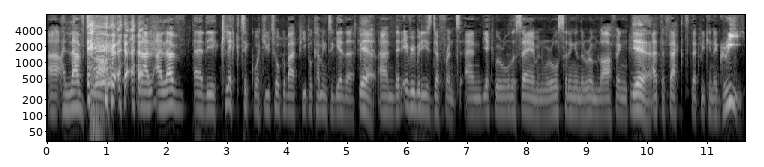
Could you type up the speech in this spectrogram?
Uh, I love to laugh, and I, I love uh, the eclectic. What you talk about, people coming together. Yeah. um, that everybody's different, and yet we're all the same, and we're all sitting in the room laughing. Yeah. at the fact that we can agree.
